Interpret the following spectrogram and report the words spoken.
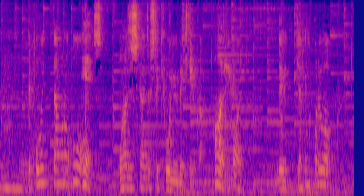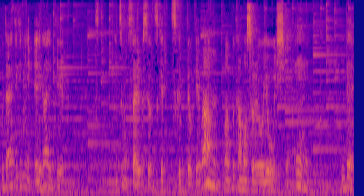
うん。でこういったものをええ同じ視界として共有できているかっていう、はいはい。で逆にこれを具体的に描いていつも伝える癖をつけ作っておけば、うん。まあ、部下もそれを用意してええ。で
